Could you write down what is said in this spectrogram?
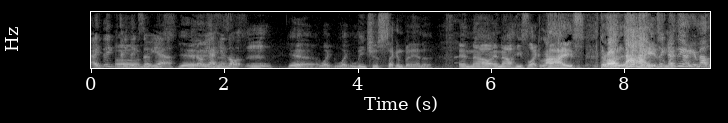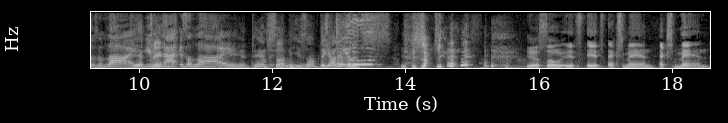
I think I think Uh, so. Yeah. yeah, But oh yeah, he's all. Mm. Yeah, like like Leech's second banana, and now and now he's like lies. They're all lies. It's like like, everything out of your mouth is a lie. Yeah, Even damn. that is a lie. yeah, damn son, he's up. They got evidence. Yeah, so it's it's X Man, X Man,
